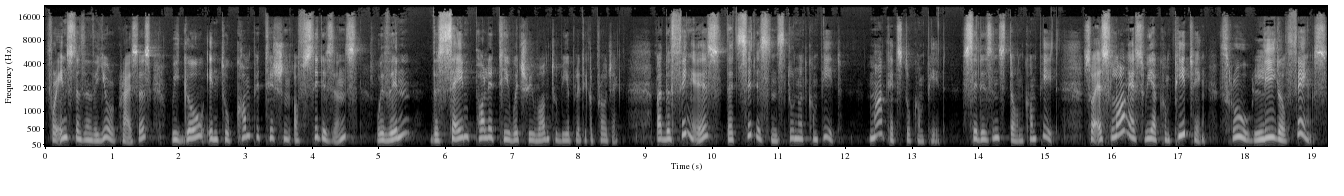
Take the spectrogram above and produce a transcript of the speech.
for instance in the euro crisis we go into competition of citizens within the same polity which we want to be a political project. But the thing is that citizens do not compete markets do compete citizens don't compete. So, as long as we are competing through legal things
